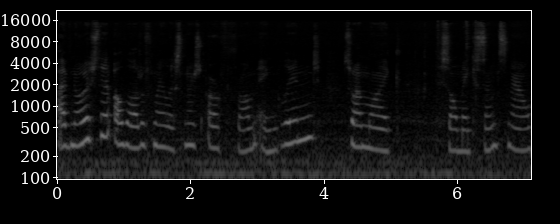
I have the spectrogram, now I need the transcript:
i've noticed that a lot of my listeners are from england so i'm like this all makes sense now.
